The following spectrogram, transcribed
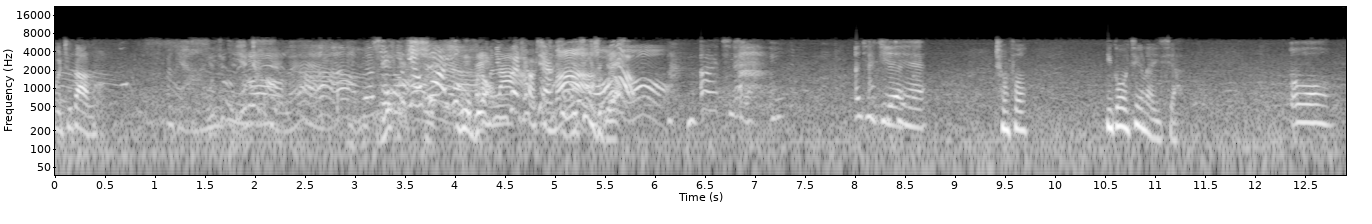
我知道了。哎呀，别吵了呀！不要接电话，我不要。你们在吵什么？我就是不要。啊，琪姐，安琪姐。程峰，你跟我进来一下。哦。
